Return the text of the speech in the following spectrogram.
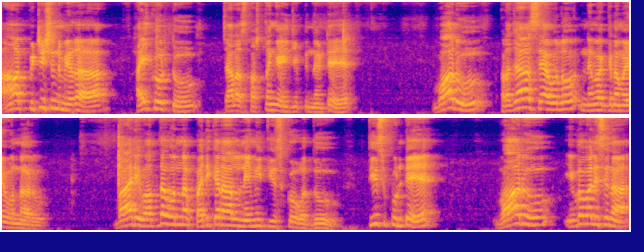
ఆ పిటిషన్ మీద హైకోర్టు చాలా స్పష్టంగా ఏం చెప్పిందంటే వారు ప్రజాసేవలో నిమగ్నమై ఉన్నారు. వారి వద్ద ఉన్న పరికరాలనేమీ తీసుకోవద్దు. తీసుకుంటే వారు ఇవ్వవలసిన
